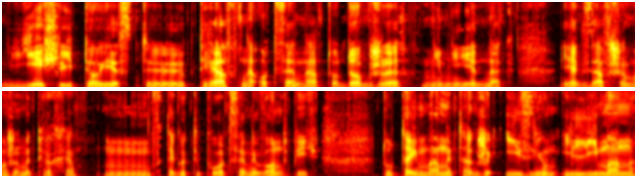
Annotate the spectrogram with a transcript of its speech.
Jeśli to jest y, trafna ocena, to dobrze, niemniej jednak, jak zawsze, możemy trochę mm, w tego typu oceny wątpić. Tutaj mamy także Izium i Liman.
